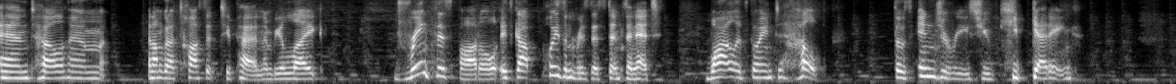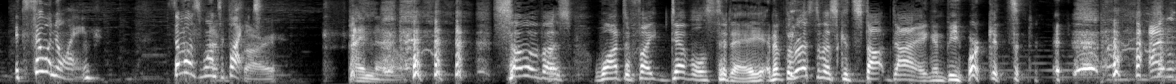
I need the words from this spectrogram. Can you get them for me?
and tell him, and I'm going to toss it to Penn and be like, drink this bottle. It's got poison resistance in it, while it's going to help those injuries you keep getting. It's so annoying. Some of us want to I'm fight. Sorry. I know. Some of us want to fight devils today, and if the rest of us could stop dying and be more considerate. I,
